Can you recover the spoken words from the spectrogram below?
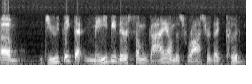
Um, do you think that maybe there's some guy on this roster that could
